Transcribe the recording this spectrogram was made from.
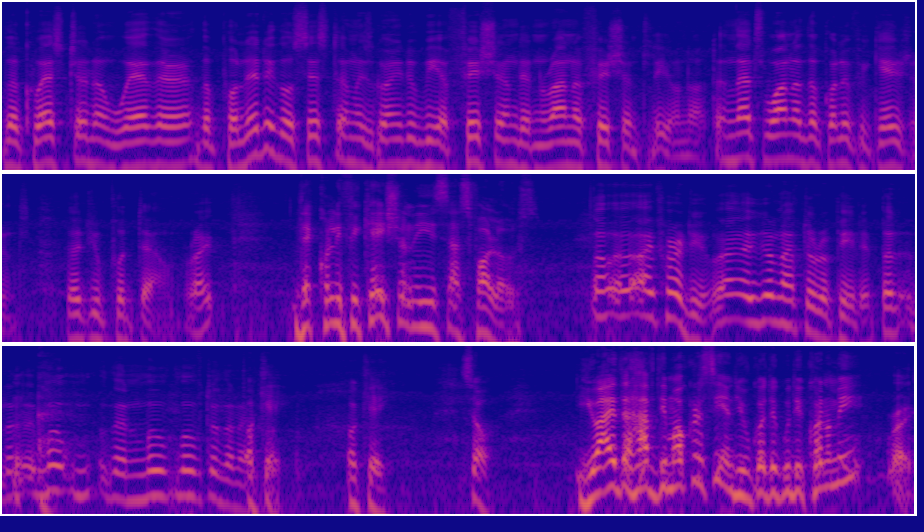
the question of whether the political system is going to be efficient and run efficiently or not. And that's one of the qualifications that you put down, right? The qualification is as follows. No, I've heard you. You don't have to repeat it, but uh, move, then move, move to the next Okay, one. okay. So you either have democracy and you've got a good economy, right?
